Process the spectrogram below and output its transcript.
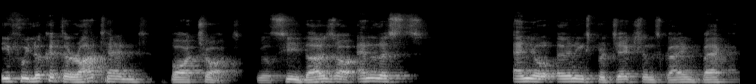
if we look at the right hand bar chart, we'll see those are analysts' annual earnings projections going back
